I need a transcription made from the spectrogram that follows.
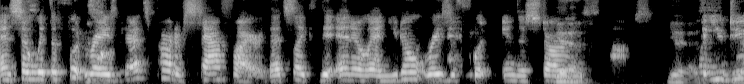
And so with the foot raise, that's part of sapphire. That's like the NON. You don't raise a foot in the star ruby Yes. Yes. But you do Yeah,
